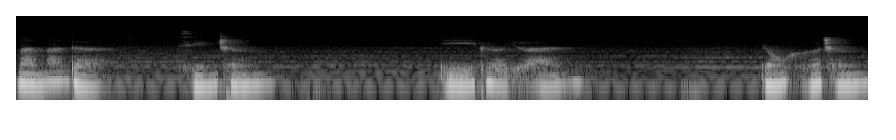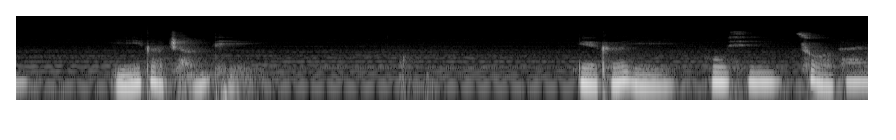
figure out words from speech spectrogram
慢慢的。形成一个圆，融合合成一个整体，也可以呼吸错开，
